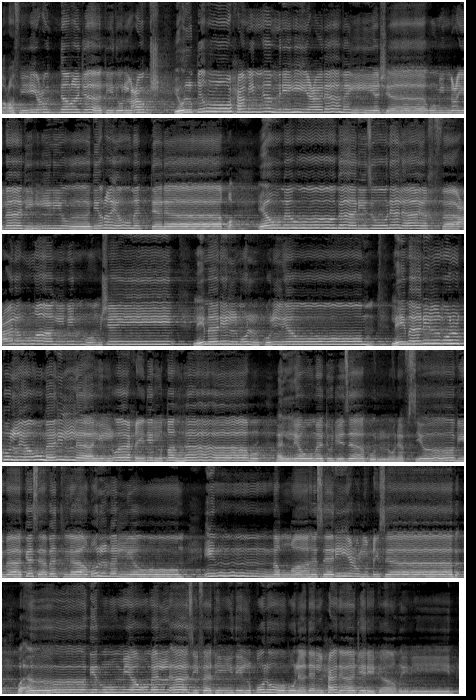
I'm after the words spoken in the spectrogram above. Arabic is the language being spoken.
رفيع الدرجات ذو العرش يلقي الروح من أمره على من يشاء من عباده لينذر يوم التلاق. يوم الواحد القهار. اليوم تجزى كل نفس بما كسبت لا ظلم اليوم. إن الله سريع الحساب. وأنذرهم يوم الآزفة إذ القلوب لدى الحناجر كاظمين.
